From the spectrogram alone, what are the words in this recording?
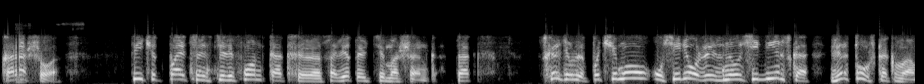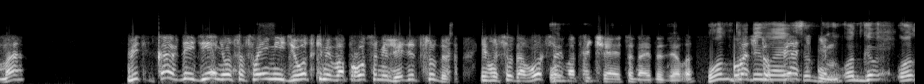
Хорошо. Тычут пальцами в телефон, как э, советует Тимошенко. Так, скажите, почему у Сережи из Новосибирска вертушка к вам, а? Ведь каждый день он со своими идиотскими вопросами лезет сюда. И вы с удовольствием он, отвечаете на это дело. Он пробивается, он, он,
